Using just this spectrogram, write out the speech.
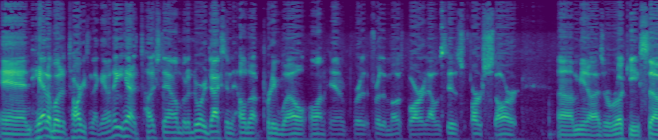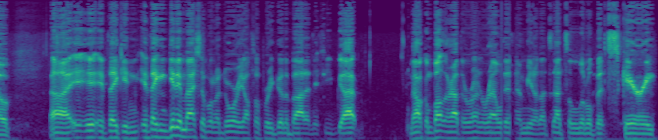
and he had a bunch of targets in that game. I think he had a touchdown, but Adoree Jackson held up pretty well on him for for the most part. That was his first start, um, you know, as a rookie. So uh, if they can if they can get him matched up on Adoree, I'll feel pretty good about it. If you've got Malcolm Butler out there running around with him, you know, that's that's a little bit scary.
